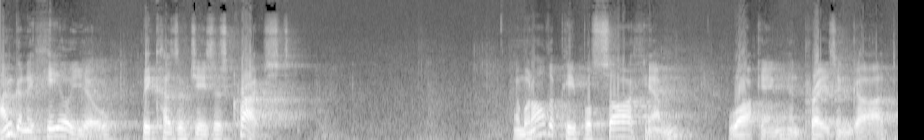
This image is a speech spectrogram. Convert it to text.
I'm going to heal you because of Jesus Christ. And when all the people saw him walking and praising God,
